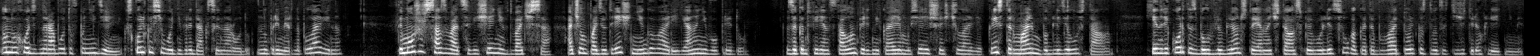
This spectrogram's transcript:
Он выходит на работу в понедельник. Сколько сегодня в редакции народу? Ну, примерно половина». Ты можешь созвать совещание в два часа. О чем пойдет речь, не говори, я на него приду. За конференц-столом перед Микаэлем уселись шесть человек. Кристер Мальм выглядел усталым. Хенри Кортес был влюблен, что явно читалось по его лицу, как это бывает только с 24-летними.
